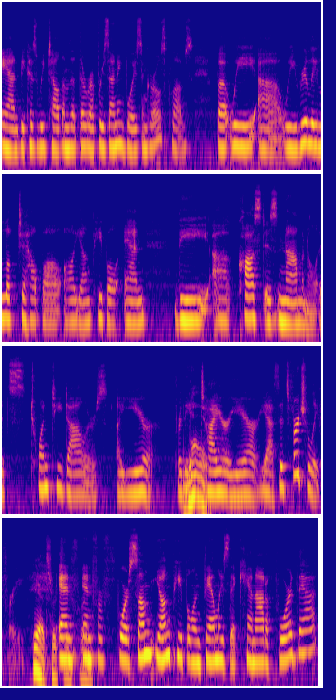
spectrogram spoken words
and because we tell them that they're representing boys and girls clubs. But we uh, we really look to help all all young people and. The uh, cost is nominal. It's twenty dollars a year for the Whoa. entire year. Yes, it's virtually free. Yeah, it's virtually and, free. And for, for some young people and families that cannot afford that,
